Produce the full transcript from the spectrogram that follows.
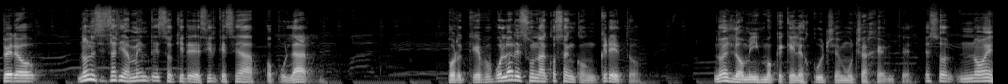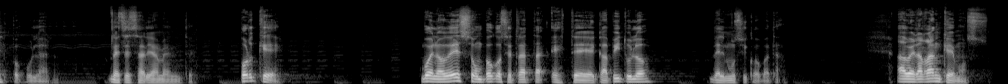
Pero no necesariamente eso quiere decir que sea popular. Porque popular es una cosa en concreto. No es lo mismo que que lo escuche mucha gente. Eso no es popular, necesariamente. ¿Por qué? Bueno, de eso un poco se trata este capítulo del musicópata. A ver, arranquemos.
